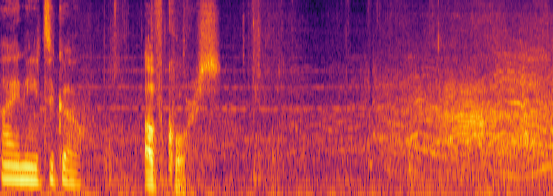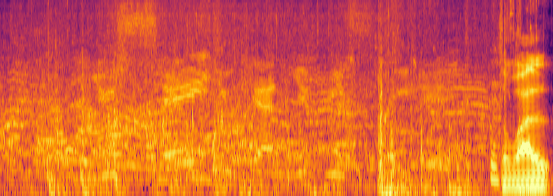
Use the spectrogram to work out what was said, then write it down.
I need to go. Of course. Szóval...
